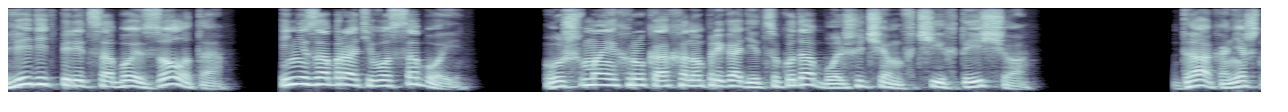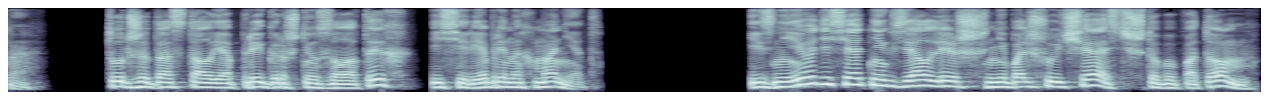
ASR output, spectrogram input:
видеть перед собой золото и не забрать его с собой. Уж в моих руках оно пригодится куда больше, чем в чьих-то еще. Да, конечно. Тут же достал я пригоршню золотых и серебряных монет. Из нее десятник взял лишь небольшую часть, чтобы потом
